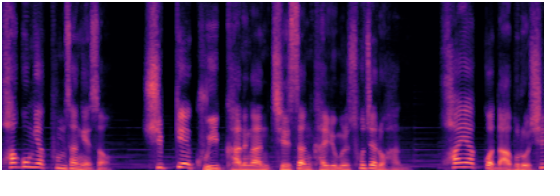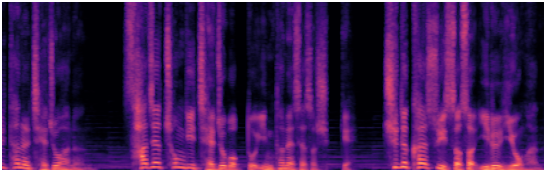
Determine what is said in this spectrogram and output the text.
화공약품상에서 쉽게 구입 가능한 질산칼륨을 소재로 한 화약과 납으로 실탄을 제조하는 사제 총기 제조법도 인터넷에서 쉽게 취득할 수 있어서 이를 이용한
